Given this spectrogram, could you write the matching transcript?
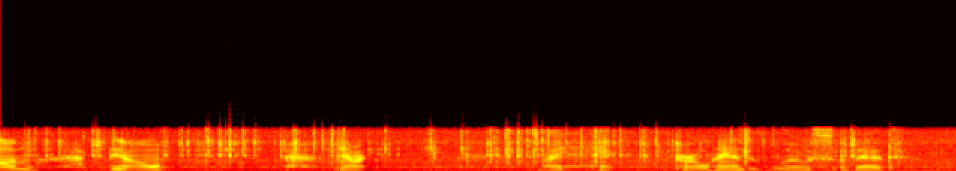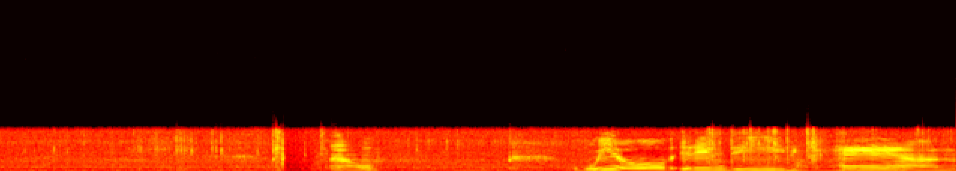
um, you know, damn it, my ha turtle hand is loose a bit. Know, wield it indeed can.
